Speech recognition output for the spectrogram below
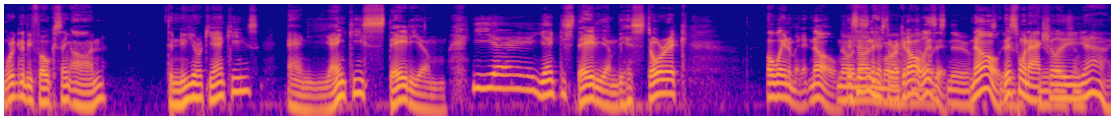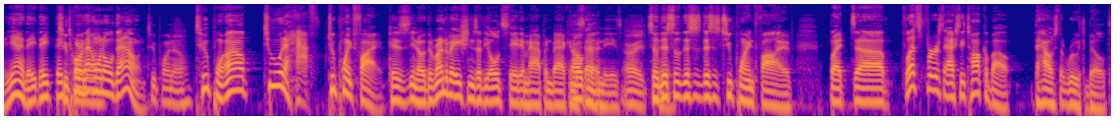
we're going to be focusing on the New York Yankees and Yankee Stadium. Yay, Yankee Stadium, the historic. Oh wait a minute! No, No, this isn't anymore. historic at all, No, is it? new. No, this one actually, yeah, yeah. They they, they tore that one all down. 2.0. Two point well, two and a half, two point five, because you know the renovations of the old stadium happened back in the Okay. seventies. All right, So yeah. this is this is this is two point five. But uh, let's first actually talk about the house that Ruth built.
